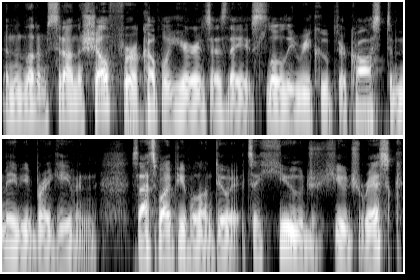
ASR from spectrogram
and then let them sit on the shelf for a couple years as they slowly recoup their cost to maybe break even. So that's why people don't do it. It's a huge, huge risk,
